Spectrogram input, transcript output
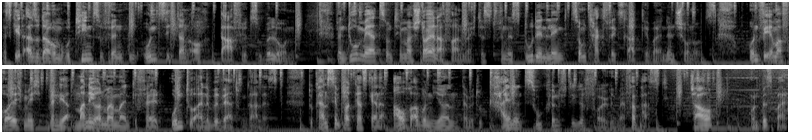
Es geht also darum, Routinen zu finden und sich dann auch dafür zu belohnen. Wenn du mehr zum Thema Steuern erfahren möchtest, findest du den Link zum Taxfix Ratgeber in den Shownotes. Und wie immer freue ich mich, wenn dir Money on My Mind gefällt und du eine Bewertung da lässt. Du kannst den Podcast gerne auch abonnieren, damit du keine zukünftige Folge mehr verpasst. Ciao und bis bald.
